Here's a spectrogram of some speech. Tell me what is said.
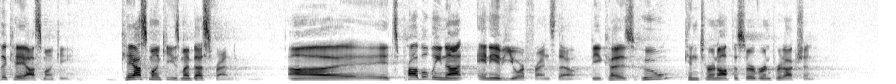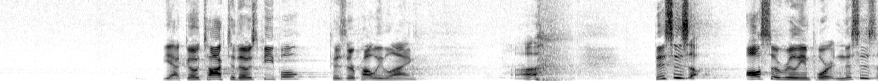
The Chaos Monkey. Chaos Monkey is my best friend. Uh, it's probably not any of your friends, though, because who can turn off a server in production? Yeah, go talk to those people because they're probably lying. Uh, this is also really important. This is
